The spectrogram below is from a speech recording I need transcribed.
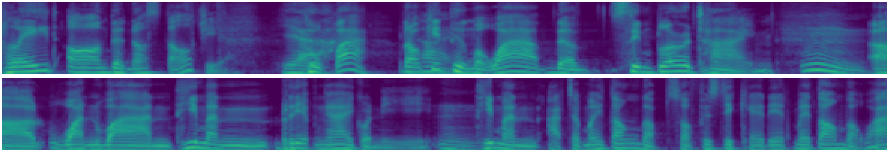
played on the nostalgia Yeah ถูกป่ะเราคิดใช่ถึงบอกว่า the simpler time เอ่อวันวานที่มันเรียบง่ายกว่านี้ ที่มันอาจจะไม่ต้องแบบ sophisticated ไม่ต้องแบบว่า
